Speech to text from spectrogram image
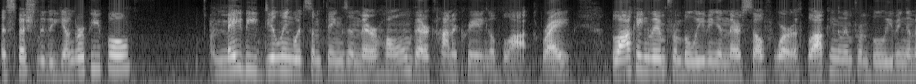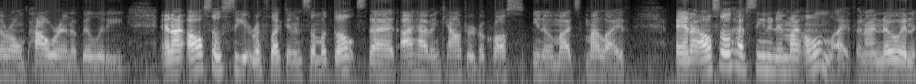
especially the younger people, maybe dealing with some things in their home that are kind of creating a block, right? Blocking them from believing in their self worth, blocking them from believing in their own power and ability. And I also see it reflected in some adults that I have encountered across, you know, my my life. And I also have seen it in my own life. And I know, and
